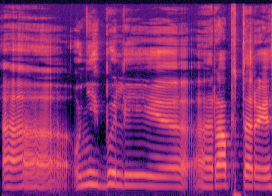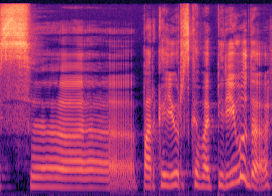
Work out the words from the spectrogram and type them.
Uh, у них были э, рапторы с uh, парка юрского периода.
